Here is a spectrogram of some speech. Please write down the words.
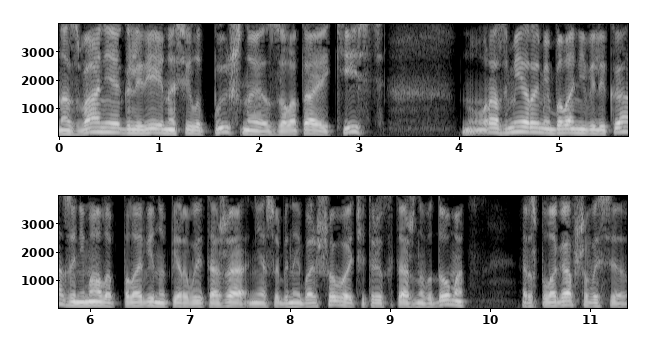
Название галереи носила пышная золотая кисть, но размерами была невелика, занимала половину первого этажа не особенно и большого четырехэтажного дома — располагавшегося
